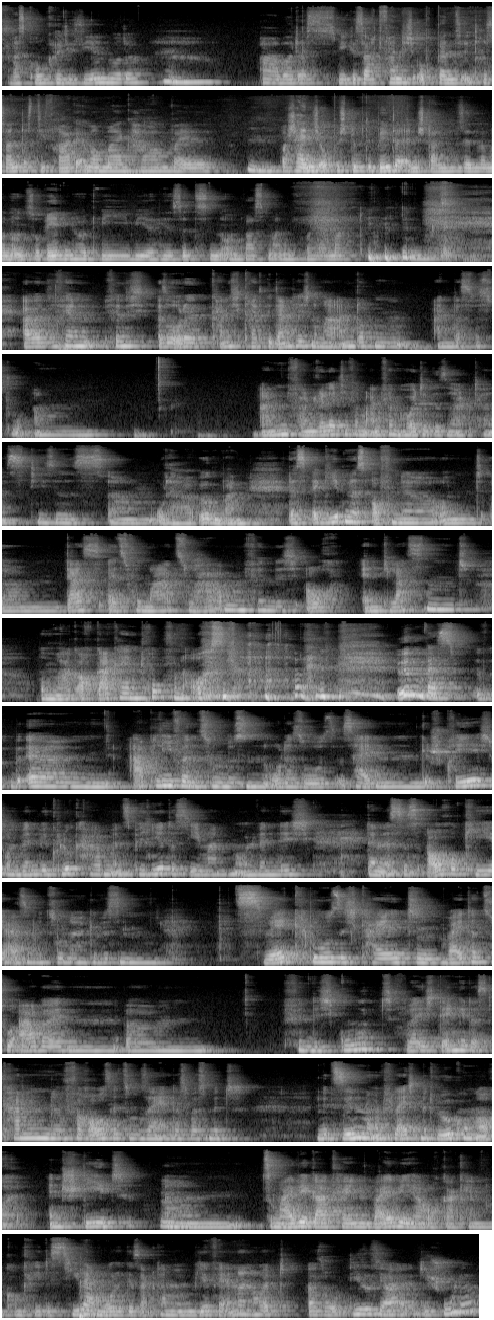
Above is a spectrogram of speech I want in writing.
was konkretisieren würde. Mhm. Aber das, wie gesagt, fand ich auch ganz interessant, dass die Frage immer mal kam, weil mhm. wahrscheinlich auch bestimmte Bilder entstanden sind, wenn man uns so reden hört, wie wir hier sitzen und was man vorher macht. Aber insofern finde ich, also oder kann ich gerade gedanklich nochmal andocken an das, was du am Anfang, relativ am Anfang heute gesagt hast, dieses ähm, oder irgendwann, das Ergebnisoffene und ähm, das als Format zu haben, finde ich auch entlastend und mag auch gar keinen Druck von außen haben, irgendwas ähm, abliefern zu müssen oder so. Es ist halt ein Gespräch und wenn wir Glück haben, inspiriert es jemanden und wenn nicht, dann ist es auch okay. Also mit so einer gewissen Zwecklosigkeit mhm. weiterzuarbeiten, ähm, finde ich gut, weil ich denke, das kann eine Voraussetzung sein, dass was mit, mit Sinn und vielleicht mit Wirkung auch entsteht. Mhm. Ähm, zumal wir gar kein, weil wir ja auch gar kein konkretes Ziel haben oder gesagt haben, wir verändern heute, also dieses Jahr die Schule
